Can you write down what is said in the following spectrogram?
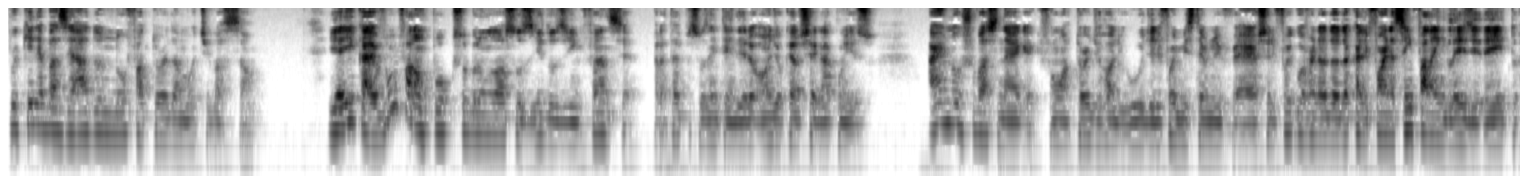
Porque ele é baseado no fator da motivação. E aí, Caio, vamos falar um pouco sobre os nossos ídolos de infância, para até as pessoas entenderem onde eu quero chegar com isso. Arnold Schwarzenegger, que foi um ator de Hollywood, ele foi Mr. Universo, ele foi governador da Califórnia sem falar inglês direito.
